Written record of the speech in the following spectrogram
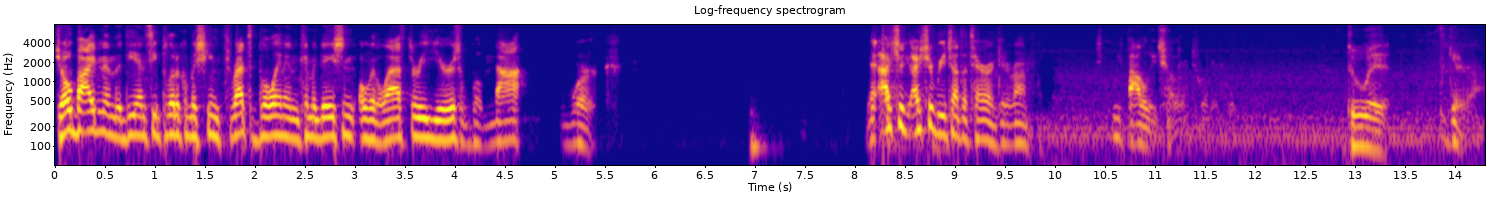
Joe Biden and the DNC political machine threats, bullying, and intimidation over the last three years will not work. I should I should reach out to Tara and get her on. We follow each other on Twitter. do it. Get her on.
